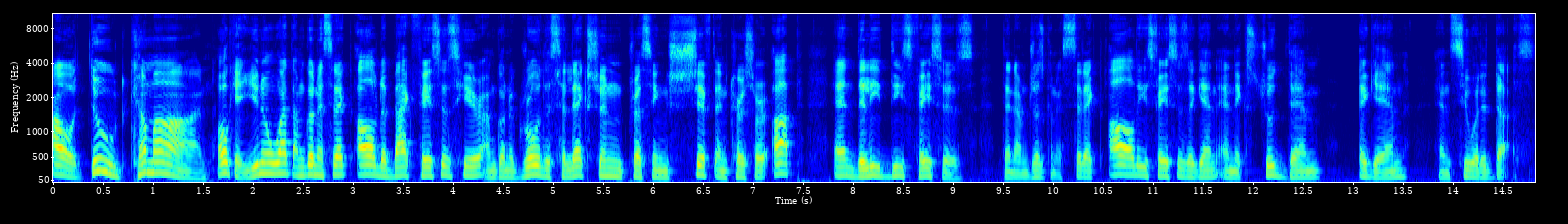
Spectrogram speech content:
Oh, dude, come on. Okay, you know what? I'm going to select all the back faces here. I'm going to grow the selection, pressing shift and cursor up and delete these faces. Then I'm just going to select all these faces again and extrude them again and see what it does.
